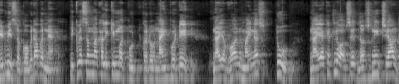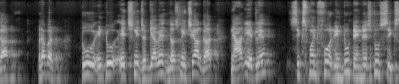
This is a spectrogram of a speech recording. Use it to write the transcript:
મેળવી શકો, બરાબર ને? ઇક્વેશનમાં ખાલી કિંમત પુટ કરો નાઇન પોઈન્ટ એટ નાયા વન માઇનસ ટુ નાયા કેટલું આવશે? દસની ચાર ઘાત. બરાબર? ટુ ઇન્ટુ એચની જગ્યાએ દસની ચાર ઘાત, ને આરી એટલે six point four into ten raise to six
